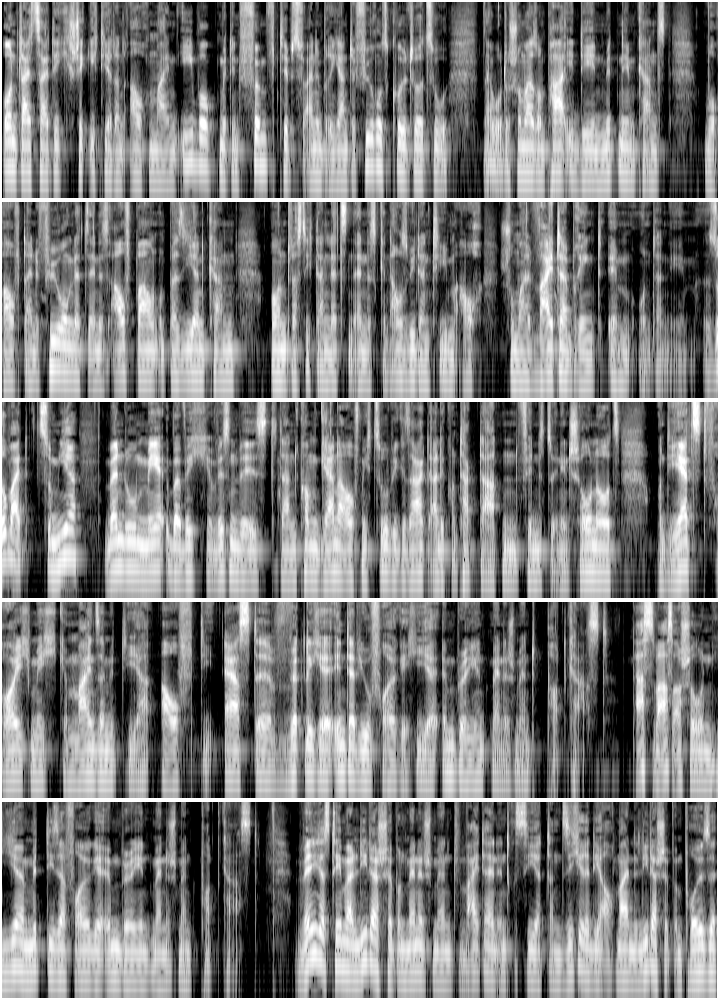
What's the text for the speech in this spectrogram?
und gleichzeitig schicke ich dir dann auch mein E-Book mit den fünf Tipps für eine brillante Führungskultur zu, wo du schon mal so ein paar Ideen mitnehmen kannst, worauf deine Führung letztendlich aufbauen und basieren kann und was dich dann letzten Endes genauso wie dein Team auch schon mal weiterbringt im Unternehmen. Soweit zu mir. Wenn du mehr über mich wissen willst, dann komm gerne auf mich zu. Wie gesagt, alle Kontaktdaten findest du in den Show Notes. Und jetzt freue ich mich gemeinsam mit dir auf die erste wirkliche Interviewfolge hier im Brilliant Management Podcast. Das war's auch schon hier mit dieser Folge im Brilliant Management Podcast. Wenn dich das Thema Leadership und Management weiterhin interessiert, dann sichere dir auch meine Leadership Impulse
